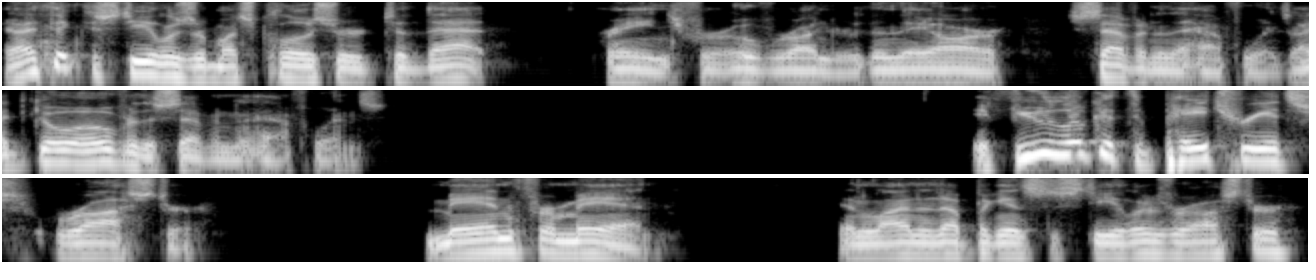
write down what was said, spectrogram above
And I think the Steelers are much closer to that range for over under than they are seven and a half wins. I'd go over the seven and a half wins. If you look at the Patriots roster, man for man, and line it up against the Steelers roster,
